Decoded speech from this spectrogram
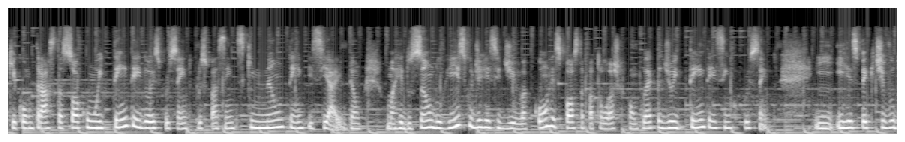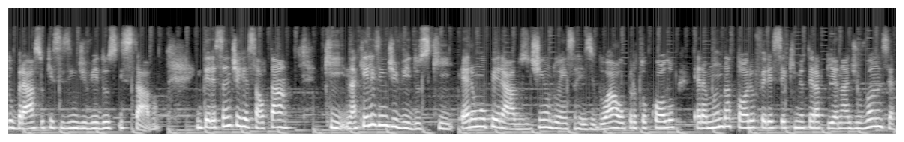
que contrasta só com 82% para os pacientes que não têm PCI. Então, uma redução do risco de recidiva com resposta patológica completa de 85 5%, e, e respectivo do braço que esses indivíduos estavam. Interessante ressaltar que naqueles indivíduos que eram operados e tinham doença residual, o protocolo era mandatório oferecer quimioterapia na adjuvância,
